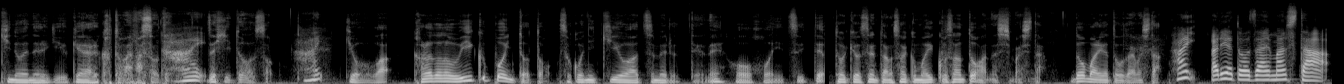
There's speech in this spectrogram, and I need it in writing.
気のエネルギー受けられるかと思いますので、はい。ぜひどうぞ。はい。今日は体のウィークポイントとそこに気を集めるっていうね方法について東京センターの佐久間一子さんとお話ししましたどうもありがとうございました。はいありがとうございました。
